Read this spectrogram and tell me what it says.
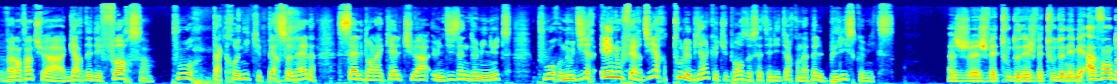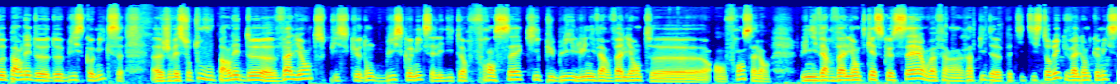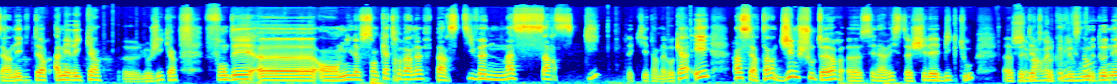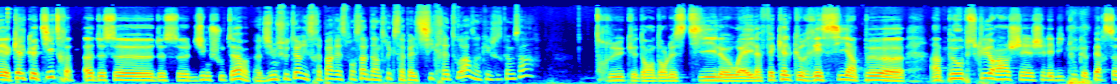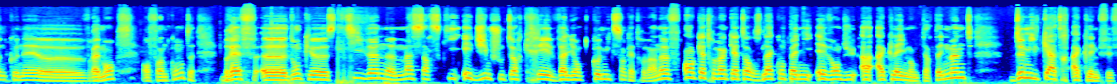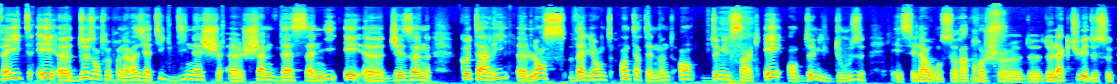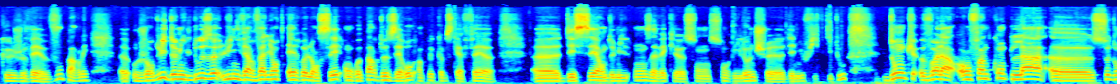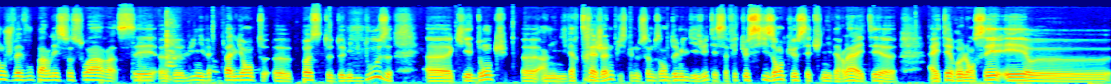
Valentin, tu as gardé des forces pour ta chronique personnelle, celle dans laquelle tu as une dizaine de minutes pour nous dire et nous faire dire tout le bien que tu penses de cet éditeur qu'on appelle Bliss Comics. Ah, je, vais tout donner, je vais tout donner. Mais avant de parler de, Bliss Comics, euh, je vais surtout vous parler de euh, Valiant, puisque donc Bliss Comics est l'éditeur français qui publie l'univers Valiant euh, en France. Alors, l'univers Valiant, qu'est-ce que c'est? On va faire un rapide petit historique. Valiant Comics, c'est un éditeur américain logique, hein, fondé en 1989 par Steven Massarski, qui est un avocat, et un certain Jim Shooter, euh, scénariste chez les Big Two. Euh, peut-être pouvez-vous me donner quelques titres euh, de, ce, de ce Jim Shooter. Jim Shooter, il serait pas responsable d'un truc qui s'appelle Secret Wars ou quelque chose comme ça? Truc dans, dans, le style. Ouais, il a fait quelques récits un peu, euh, un peu obscurs hein, chez, les Big Two que personne connaît euh, vraiment, en fin de compte. Bref, euh, donc Steven Massarski et Jim Shooter créent Valiant Comics 189. En 94, la compagnie est vendue à Acclaim Entertainment. 2004, Acclaim fait faillite et deux entrepreneurs asiatiques, Dinesh Shamdasani et Jason Kotari, lancent Valiant Entertainment en 2005 et en 2012 et c'est là où on se rapproche euh, de, l'actu et de ce que je vais vous parler euh, aujourd'hui. 2012, l'univers Valiant est relancé, on repart de zéro, un peu comme ce qu'a fait euh, DC en 2011 avec son, son relaunch des New 52. Donc voilà, en fin de compte, là, ce dont je vais vous parler ce soir, c'est de l'univers Valiant post-2012, qui est donc un univers très jeune, puisque nous sommes en 2018, et ça fait que six ans que cet univers-là a été, a été relancé, et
